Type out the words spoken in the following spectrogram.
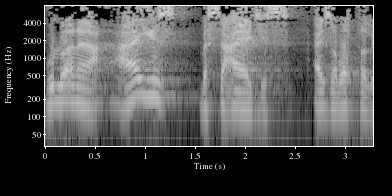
قول له أنا عايز بس عاجز. عايز أبطل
